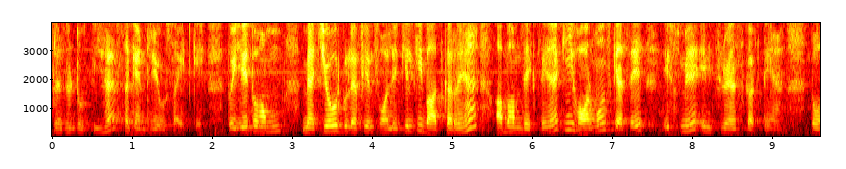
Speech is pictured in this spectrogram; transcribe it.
प्रेजेंट होती है सेकेंडरी ओसाइट के। तो ये तो हम मैच्योर गुलेफियन फॉलिकल की बात कर रहे हैं। अब हम देखते हैं कि हॉर्मोन्स कैसे इसमें इन्फ्लुएंस करते हैं। तो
